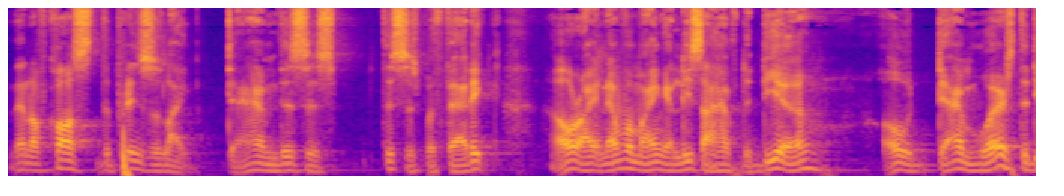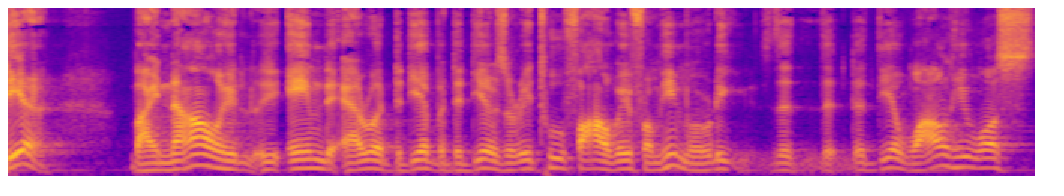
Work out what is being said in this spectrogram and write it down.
Then of course the prince was like, damn, this is this is pathetic. All right, never mind. At least I have the deer. Oh damn, where's the deer? By now, he, he aimed the arrow at the deer, but the deer is already too far away from him. Already, the, the, the deer, while he was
